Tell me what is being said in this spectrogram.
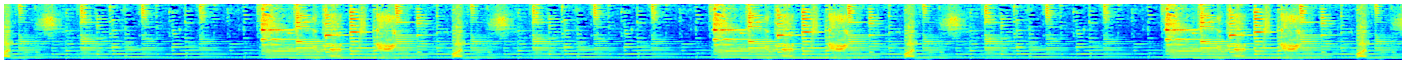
oneness. You have experienced oneness. You have experienced oneness. You have experienced oneness.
